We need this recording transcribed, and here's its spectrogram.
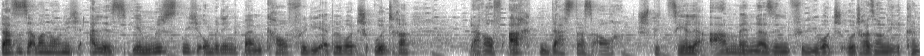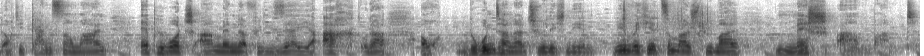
Das ist aber noch nicht alles. Ihr müsst nicht unbedingt beim Kauf für die Apple Watch Ultra darauf achten, dass das auch spezielle Armbänder sind für die Watch Ultra, sondern ihr könnt auch die ganz normalen Apple Watch Armbänder für die Serie 8 oder auch drunter natürlich nehmen. Nehmen wir hier zum Beispiel mal ein Mesh Armband.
